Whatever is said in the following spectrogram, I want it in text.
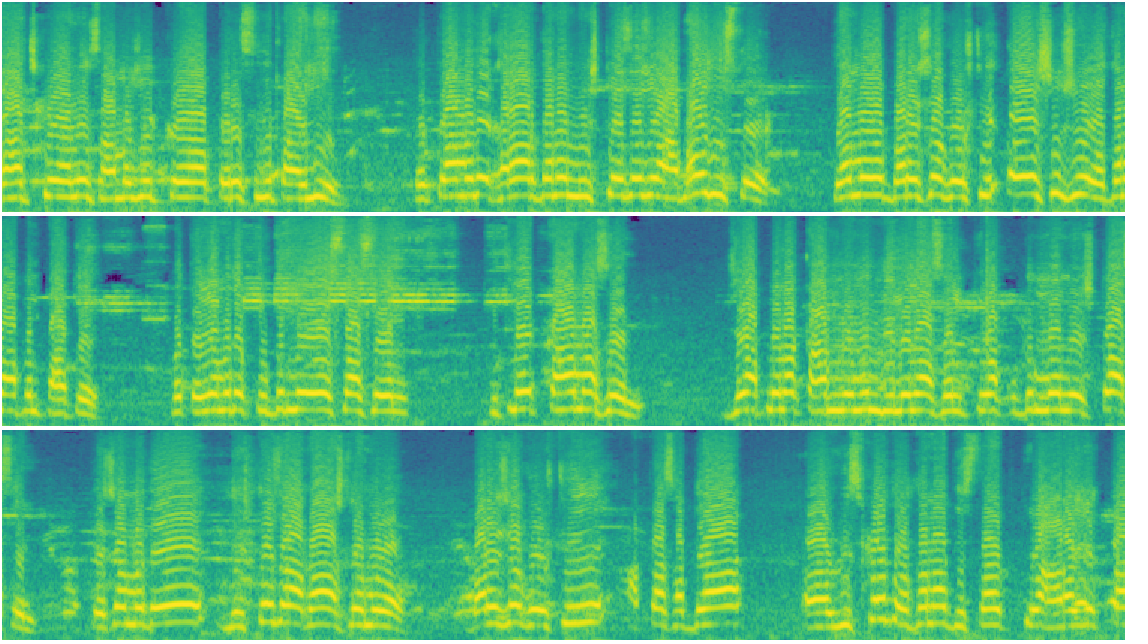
राजकीय आणि सामाजिक परिस्थिती पाहिली तर त्यामध्ये खऱ्या अर्थानं निष्ठेचा जो अभाव दिसतोय त्यामुळे बऱ्याचशा गोष्टी अयशस्वी होताना आपण पाहतोय. मग त्याच्यामध्ये कुटुंब व्यवस्था असेल कुठलं काम असेल जे आपल्याला काम नेमून दिलेलं असेल किंवा कुटुंब निष्ठा असेल त्याच्यामध्ये निष्ठेचा अभाव असल्यामुळे बऱ्याचशा गोष्टी आता सध्या अ, विस्कळीत होताना दिसतात किंवा अराजकता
